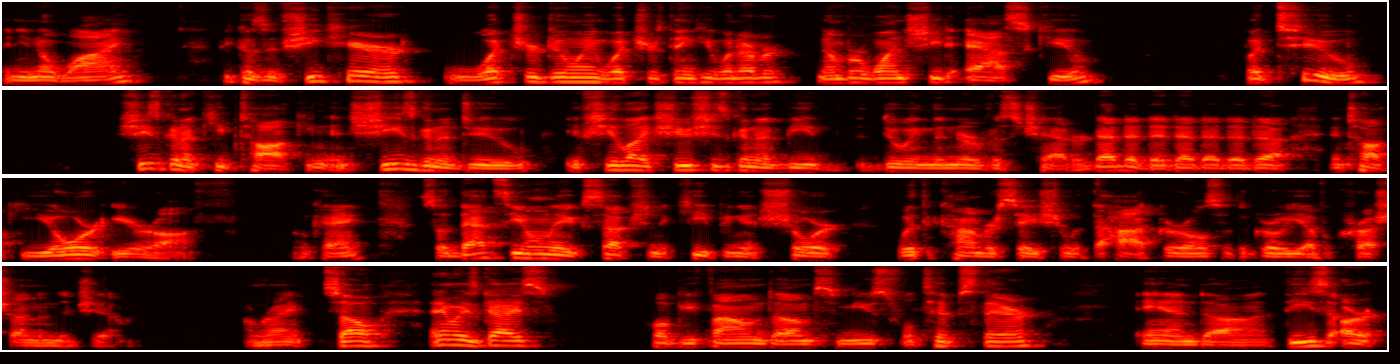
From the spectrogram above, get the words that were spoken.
And you know why? Because if she cared what you're doing what you're thinking whatever number one she'd ask you. But two she's going to keep talking and she's going to do if she likes you she's going to be doing the nervous chatter da da da da da da da and talk your ear off okay? So that's the only exception to keeping it short with the conversation with the hot girls or the girl you have a crush on in the gym all right? So anyways guys hope you found um, some useful tips there and uh, these are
